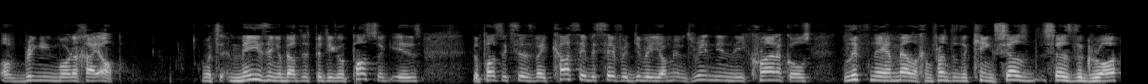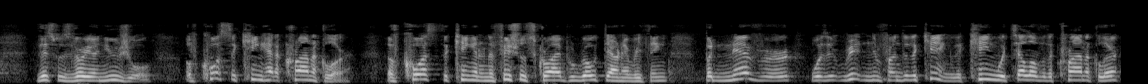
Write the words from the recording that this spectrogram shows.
of bringing Mordechai up. What's amazing about this particular pasuk is the pasuk says, "Vaikase b'sefer divrei yomim." It's written in the Chronicles, "Lifnei hamelech," in front of the king. Says, says the Gra, this was very unusual. Of course, the king had a chronicler. Of course, the king had an official scribe who wrote down everything, but never was it written in front of the king. The king would tell over the chronicler,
